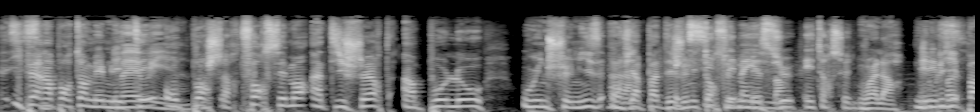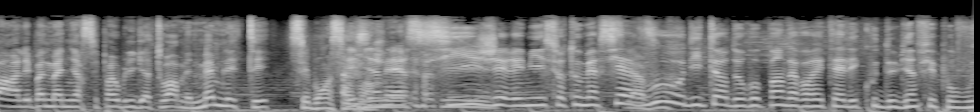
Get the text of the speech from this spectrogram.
c'est hyper important, même l'été. on porte forcément un t-shirt, un polo ou une chemise. On Voilà. vient pas déjeuner torse nu, maillots de bain messieurs. et torse nu. Voilà. N'oubliez pas, hein, les bonnes manières, c'est pas obligatoire, mais même l'été, c'est bon à Eh savoir. bien, Merci. merci Jérémy et surtout merci Merci à, à vous, vous. auditeurs d'Europe 1, d'avoir été à l'écoute de Bienfait pour vous.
